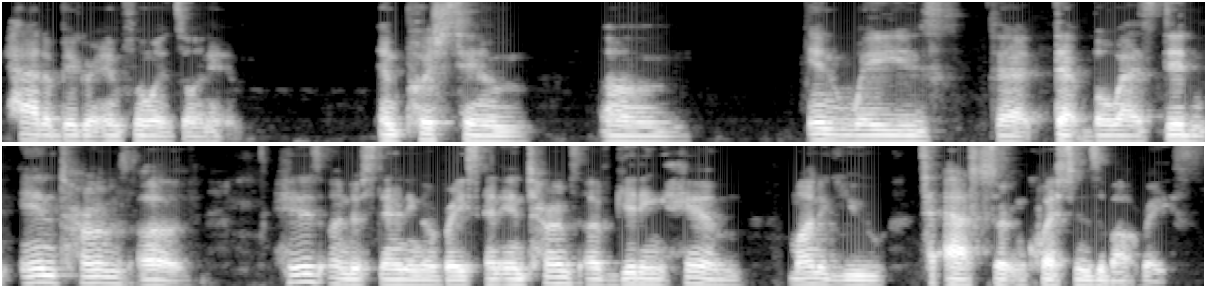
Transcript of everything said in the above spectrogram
had a bigger influence on him and pushed him um, in ways that that Boas didn't in terms of his understanding of race and in terms of getting him Montagu to ask certain questions about race.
